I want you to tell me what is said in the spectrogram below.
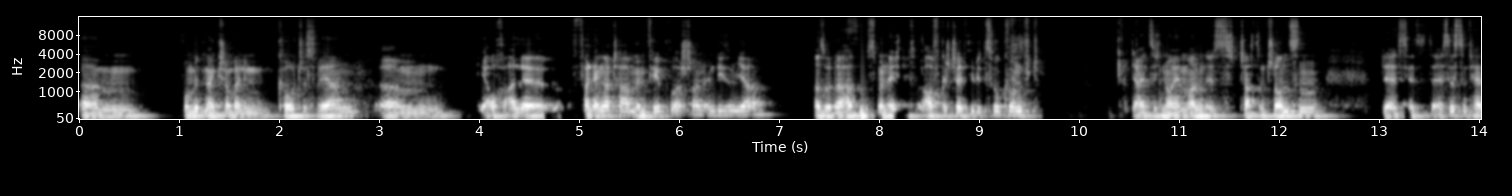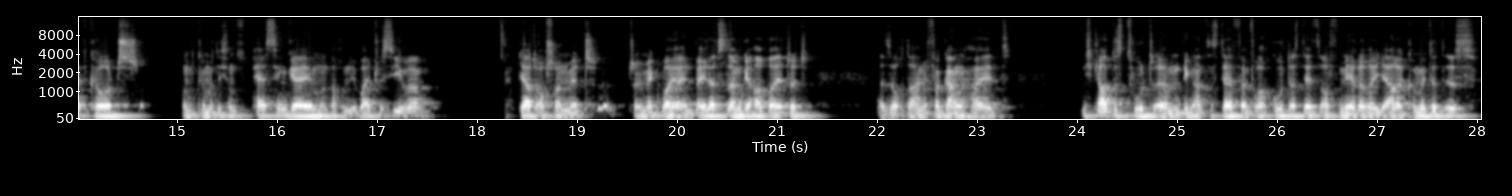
Ähm, womit wir eigentlich schon bei den Coaches wären, ähm, die auch alle verlängert haben im Februar schon in diesem Jahr. Also da hat, ist man echt aufgestellt für die Zukunft. Der einzig neue Mann ist Justin Johnson. Der ist jetzt der Assistant Head Coach und kümmert sich ums Passing Game und auch um die Wide Receiver. Der hat auch schon mit Joey McGuire in Baylor zusammengearbeitet. Also auch da eine Vergangenheit. Ich glaube, das tut ähm, den ganzen Staff einfach auch gut, dass der jetzt auf mehrere Jahre committed ist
